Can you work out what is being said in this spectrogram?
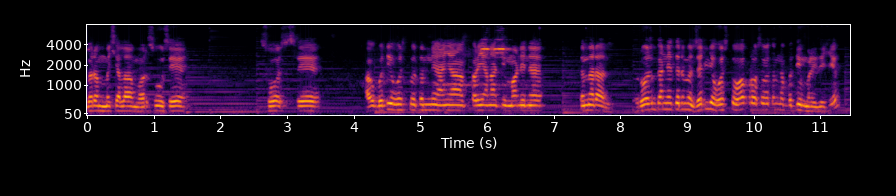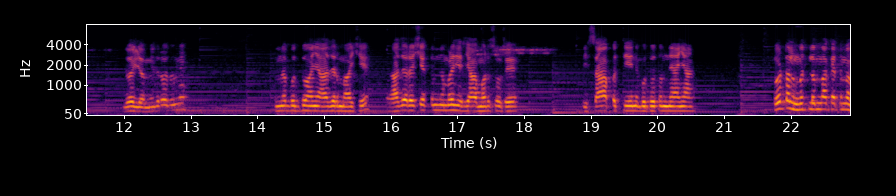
ગરમ મસાલા મરસું છે, સોસ છે. આવું બધી વસ્તુ તમને અહીંયા કરિયાણાથી માંડીને તમારા રોજગારની અંદર તમે જેટલી વસ્તુ વાપરો છો તમને બધી મળી જશે જોઈ લો મિત્રો તમે. તમને બધું અહીંયા હાજરમાં હશે. હાજર હશે તમને મળી જશે. આ મરચું છે એ ચા પત્તી ને બધું તમને અહીંયા. ટોટલ મતલબમાં કે તમે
